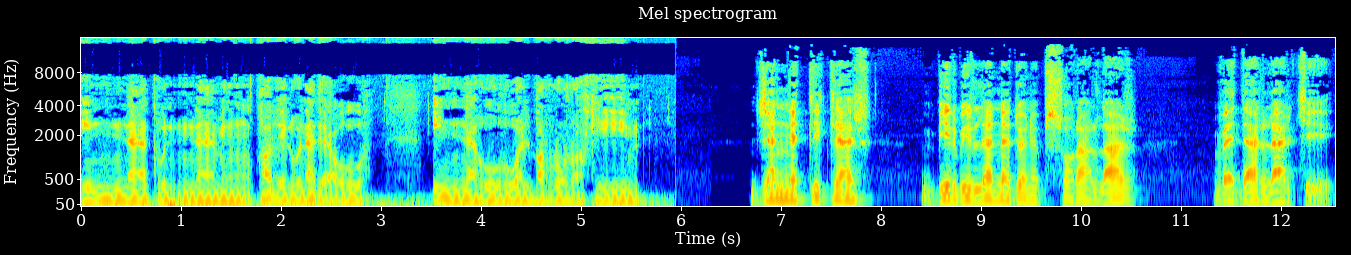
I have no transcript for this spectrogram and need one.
إنا كنا من قبل ندعوه إنه هو البر الرحيم Cennetlikler birbirlerine dönüp sorarlar ve derler ki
